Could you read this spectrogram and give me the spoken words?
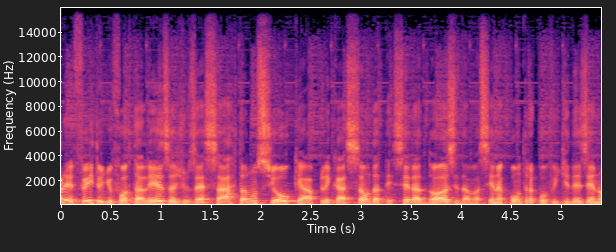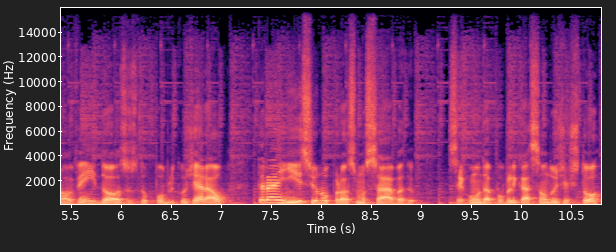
Prefeito de Fortaleza, José Sarto, anunciou que a aplicação da terceira dose da vacina contra a Covid-19 em idosos do público geral terá início no próximo sábado. Segundo a publicação do gestor,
